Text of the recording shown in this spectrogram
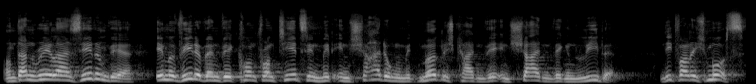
Und dann realisieren wir immer wieder, wenn wir konfrontiert sind mit Entscheidungen, mit Möglichkeiten, wir entscheiden wegen Liebe. Nicht, weil ich muss,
